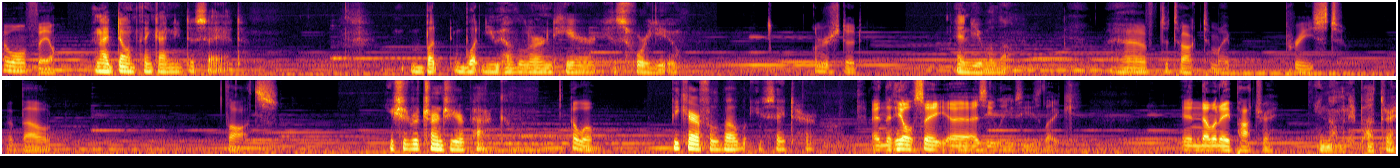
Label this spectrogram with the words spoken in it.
I won't fail. And I don't think I need to say it. But what you have learned here is for you, Understood. and you alone. I have to talk to my priest about thoughts. You should return to your pack. I will. Be careful about what you say to her. And then he'll say, uh, as he leaves, he's like, "In nomine patre." In nomine patre.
